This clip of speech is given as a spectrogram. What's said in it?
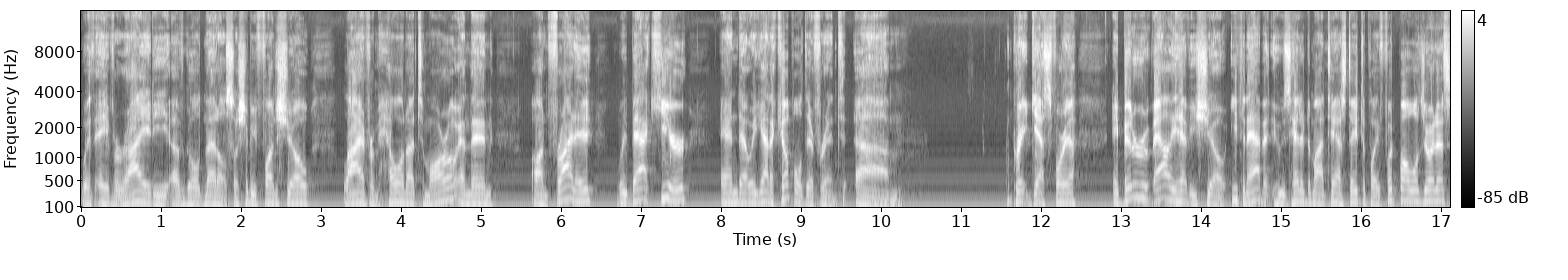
with a variety of gold medals. So it should be a fun show live from Helena tomorrow. And then on Friday, we'll be back here and uh, we got a couple different um, great guests for you. A Bitterroot Valley heavy show. Ethan Abbott, who's headed to Montana State to play football, will join us.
